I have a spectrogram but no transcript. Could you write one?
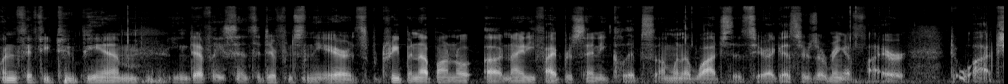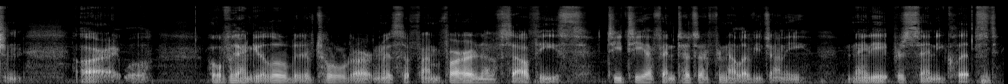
1:52 p.m. You can definitely sense the difference in the air. It's creeping up on uh, 95% eclipse. I'm gonna watch this here. I guess there's a ring of fire to watch. And all right, well, hopefully I can get a little bit of total darkness if I'm far enough southeast. TTFN touch up for now. Love you, Johnny. 98% eclipsed.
